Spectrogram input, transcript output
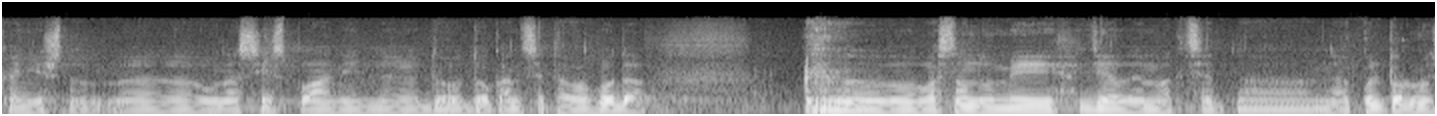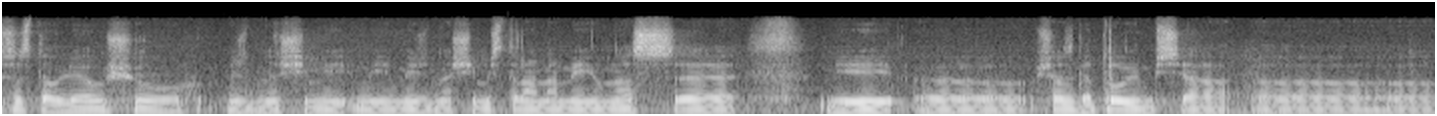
Конечно, э, у нас есть планы э, до, до конца этого года. В основном мы делаем акцент на, на культурную составляющую между нашими, ми- между нашими странами. У нас э, мы э, сейчас готовимся, э,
